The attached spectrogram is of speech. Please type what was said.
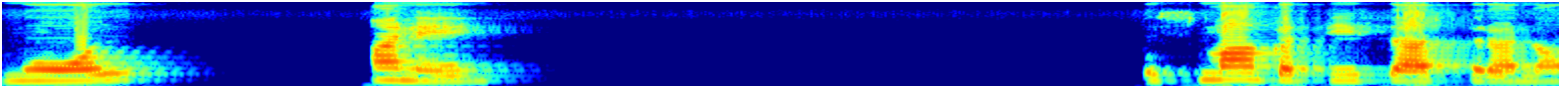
મોલ અને ઉષ્માગતિશાસ્ત્રનો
